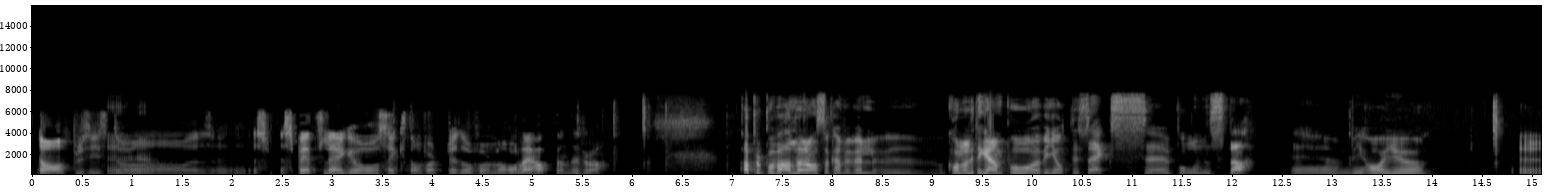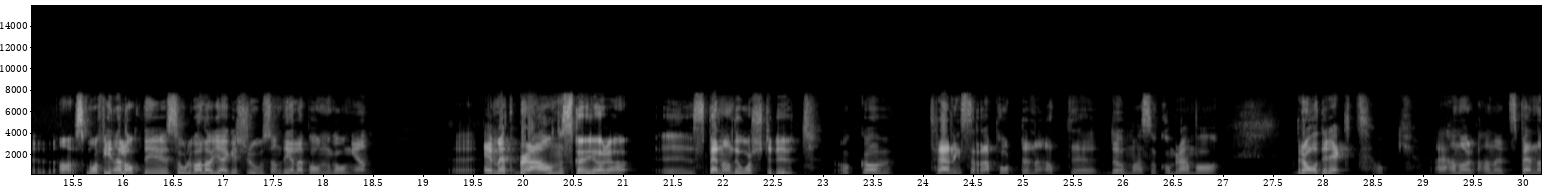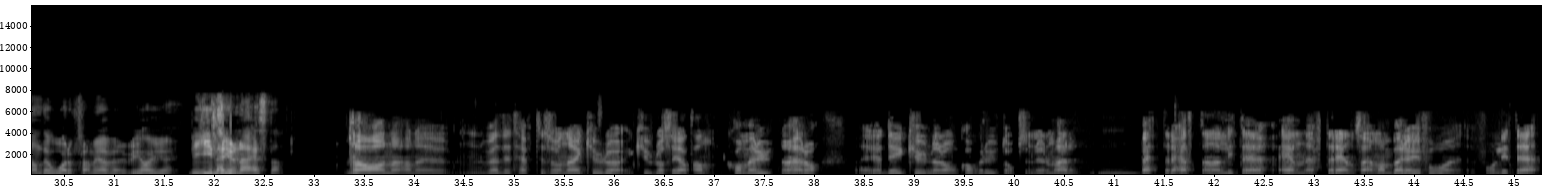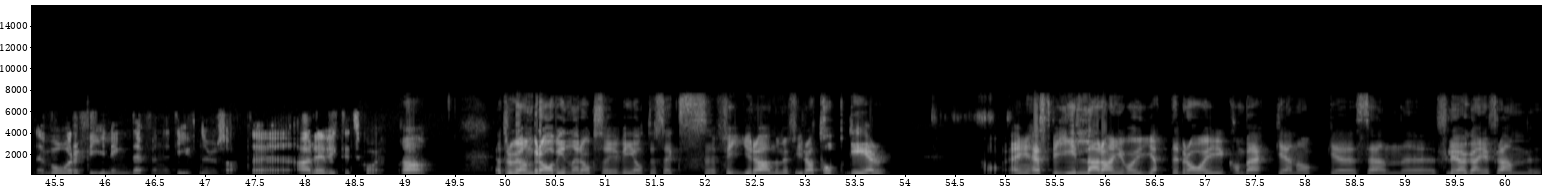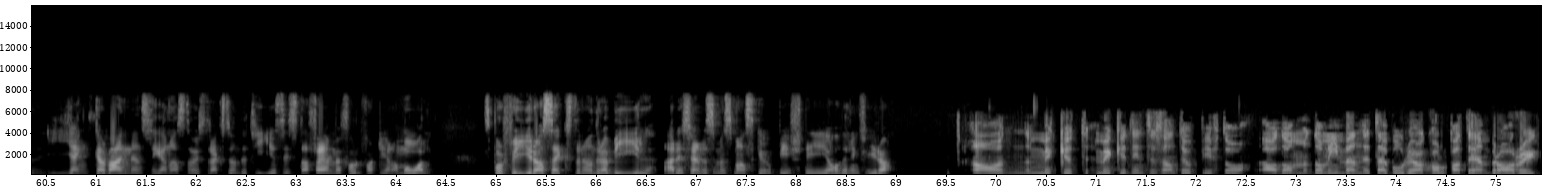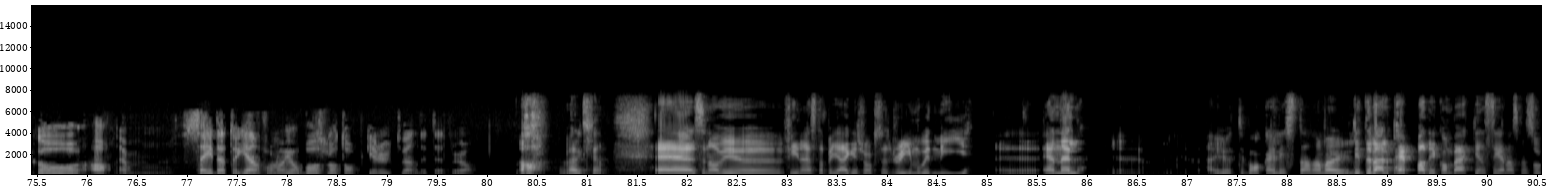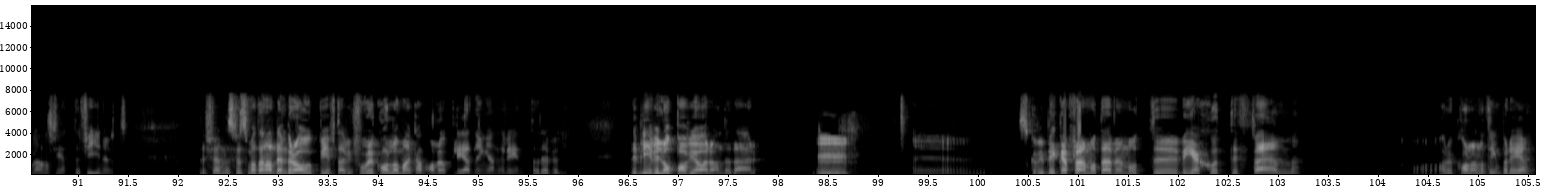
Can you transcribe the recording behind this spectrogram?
Ja, precis. Då, eh. Spetsläge och 1640, då får de nog hålla i hatten, det tror jag. Apropå valla då, så kan vi väl uh, kolla lite grann på V86 uh, på onsdag. Vi har ju Eh, ja, små småfina lopp. Det är ju Solvalla och Jägersro som delar på omgången. Eh, Emmett Emmet Brown ska ju göra eh, spännande årsdebut och av träningsrapporterna att döma så kommer han vara bra direkt och han har, han har ett spännande år framöver. Vi, har ju, vi gillar ju den här hästen. Ja, nej, han är väldigt häftig så. Nej, kul, kul att se att han kommer ut nu här och Eh, det är kul när de kommer ut också nu, de här bättre hästarna lite en efter en så här. Man börjar ju få, få lite vår-feeling definitivt nu så att, eh, ja, det är riktigt skoj. Ja. Jag tror vi har en bra vinnare också i V86 4, nummer 4, Top Gear. Ja, är en häst vi gillar. Han var ju jättebra i comebacken och eh, sen flög han ju fram i jänkarvagnen senast. Det var ju strax under 10 sista fem med full fart genom mål. Spår 4, 1600 bil. Ja, det kändes som en smaskig uppgift i avdelning 4. Ja, mycket, mycket intressant uppgift och ja, de, de invändigt där borde ha koll på att det är en bra rygg och ja, säg det igen, får nog jobba och slå Top Gear utvändigt, det tror jag. Ja, verkligen. Eh, sen har vi ju fina hästar på Jägers också, Dream With Me, eh, NL eh, är ju tillbaka i listan. Han var lite väl peppad i comebacken senast, men såg annars jättefin ut det kändes väl som att han hade en bra uppgift där. Vi får väl kolla om han kan hålla upp ledningen eller inte. Det, väl, det blir väl loppavgörande där. Mm. Eh, ska vi blicka framåt även mot eh, V75? Har du kollat någonting på det?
